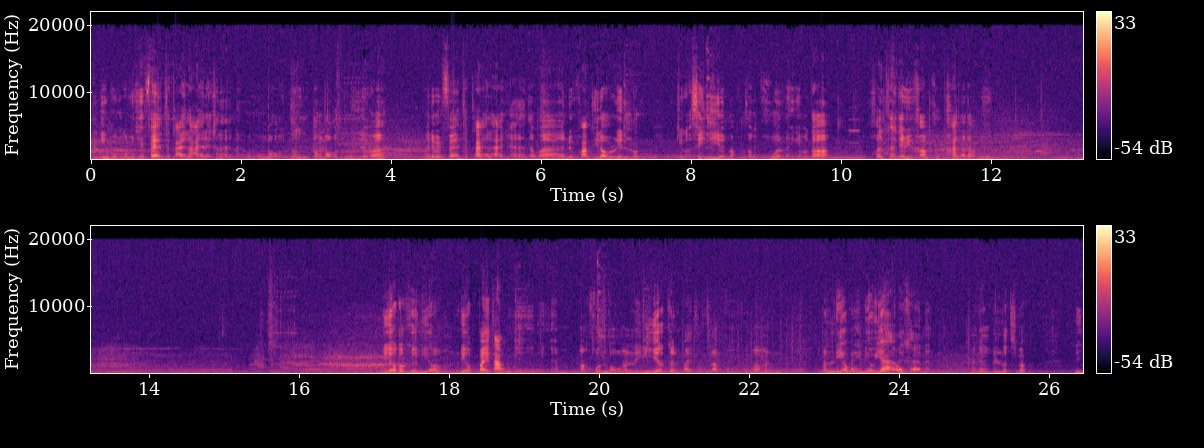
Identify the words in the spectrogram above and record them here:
จริงๆผมก็ไม่ใช่แฟนสกายไลน์อะไรขนาดนั้นนะผม ต้องบอกต้องต้องบอกตรงนี้เลยว่า ไม่ได้เป็นแฟนสกายไลน์ขนาดนั้นแต่ว่าด้วยความที่เราเล่นรถเกี่ยวกับซีรีส์มันมาพอสมควรอะไรเงี้ยมันก็ค่อนข้างจะมีความผูกพันระดับหนึ่งเลี้ยวก็คือเลี้ยวเลี้ยวไปตามมือจริงๆนะบางคนบอกว่ามันในนี่เยอะเกินไปสำหรับผมผมว่ามันมันเลี้ยวไม่ได้เลี้ยวยากเลยขนาดนั้นมันยังเป็นรถที่แบบเล่น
